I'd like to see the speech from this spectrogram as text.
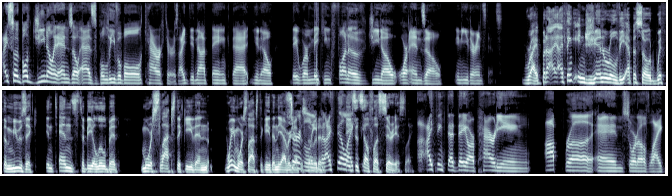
I saw both Gino and Enzo as believable characters. I did not think that, you know, they were making fun of Gino or Enzo in either instance. Right. But I, I think in general, the episode with the music intends to be a little bit more slapsticky than way more slapsticky than the average Certainly, episode. but I feel like. takes like itself less seriously. I think that they are parodying opera and sort of like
